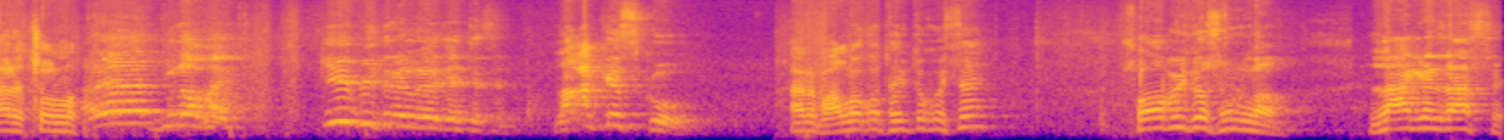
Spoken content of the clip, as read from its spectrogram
আরে চলো। আরে দুলা ভাই কি ভিতরে লয়ে যাইতেছেন? লাকেশ কো। আরে ভালো কথাই তো কইছে। সবই তো শুনলাম। লাগেজ আছে।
